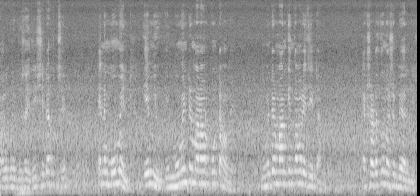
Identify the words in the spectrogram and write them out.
ভালো করে বুঝাই দিই, সেটা হচ্ছে এনে মোমেন্ট এম ইউ এই মোমেন্টের মান আমার কোনটা হবে? মোমেন্টের মান কিন্তু আমার এই যেটা একশো আটাত্তর নশো বিয়াল্লিশ।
